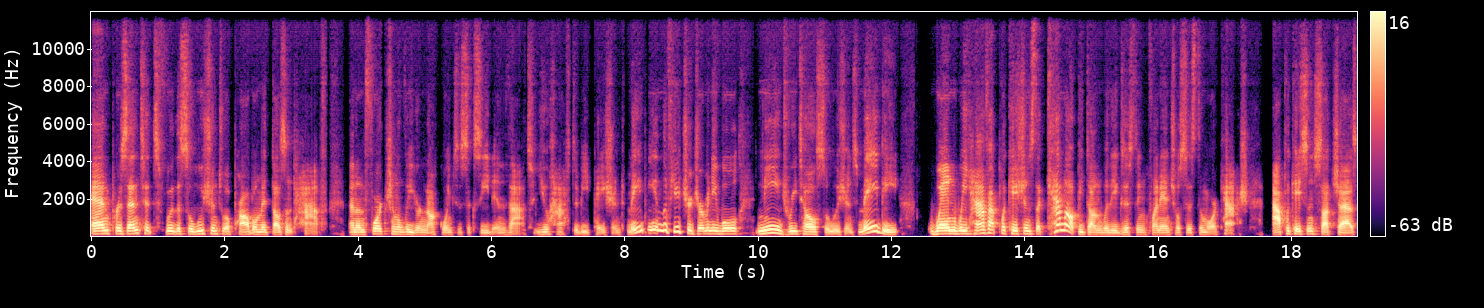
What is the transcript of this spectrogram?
and present it with a solution to a problem it doesn't have. And unfortunately, you're not going to succeed in that. You have to be patient. Maybe in the future, Germany will need retail solutions. Maybe when we have applications that cannot be done with the existing financial system or cash, applications such as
